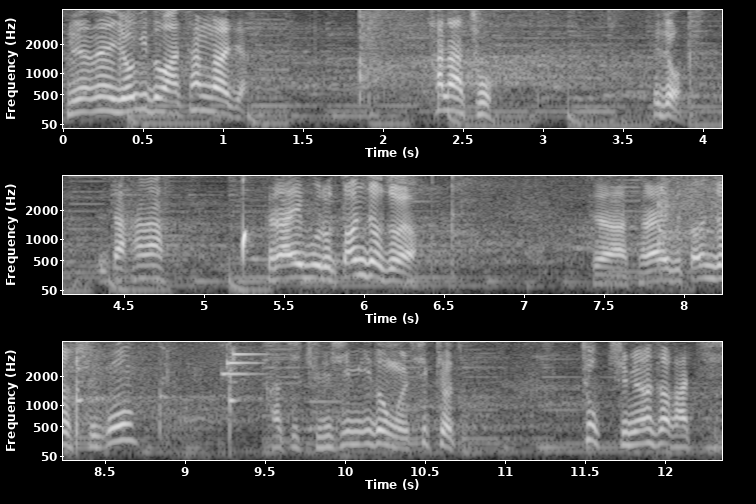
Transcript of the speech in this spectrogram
그러면은 여기도 마찬가지야. 하나 줘. 그죠? 일단 하나 드라이브로 던져줘요. 자, 드라이브 던져주고 같이 중심 이동을 시켜줘. 툭 주면서 같이.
